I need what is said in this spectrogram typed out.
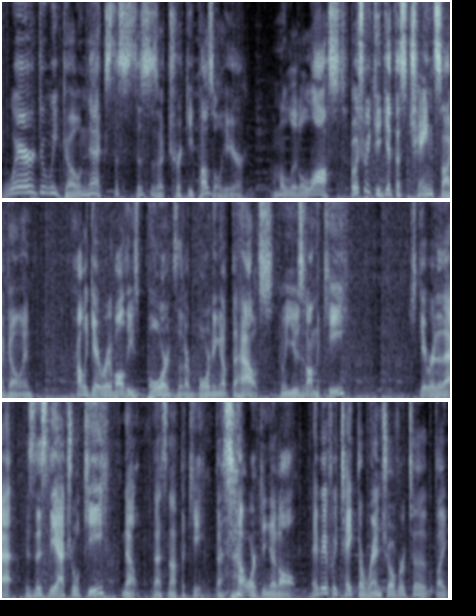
Where do we go next? This, this is a tricky puzzle here. I'm a little lost. I wish we could get this chainsaw going. Probably get rid of all these boards that are boarding up the house. Can we use it on the key? Just get rid of that. Is this the actual key? No, that's not the key. That's not working at all. Maybe if we take the wrench over to, like,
